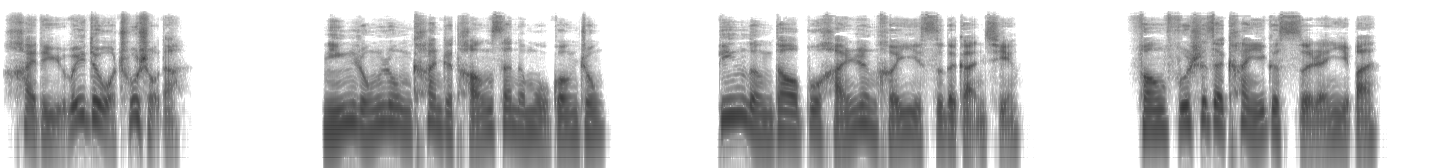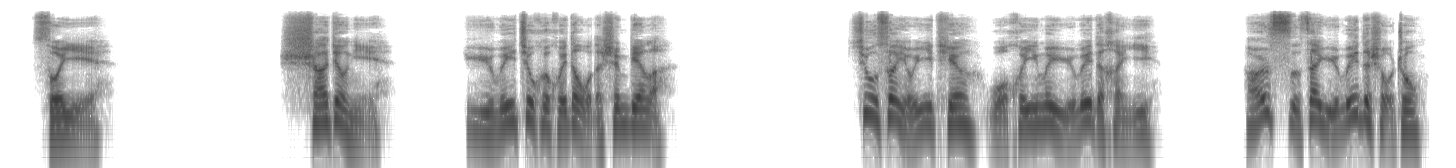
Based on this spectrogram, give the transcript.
害得雨薇对我出手的。宁荣荣看着唐三的目光中。冰冷到不含任何一丝的感情，仿佛是在看一个死人一般。所以，杀掉你，雨薇就会回到我的身边了。就算有一天我会因为雨薇的狠意而死在雨薇的手中，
